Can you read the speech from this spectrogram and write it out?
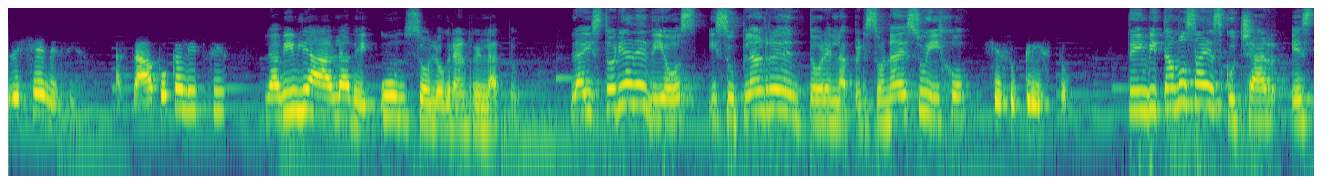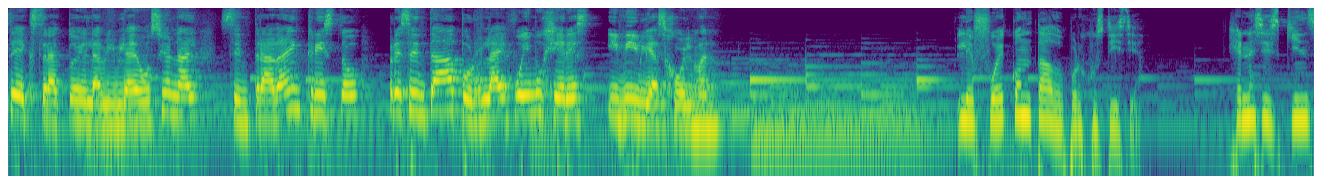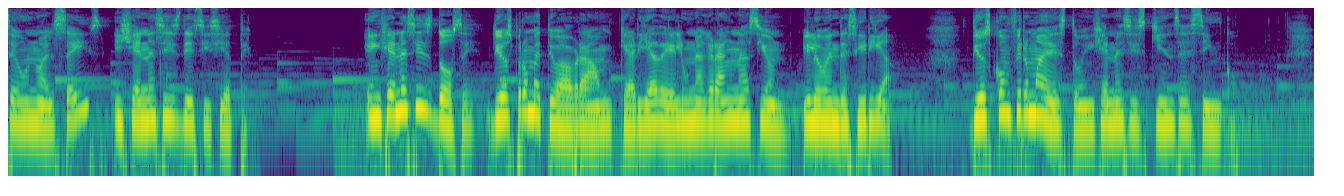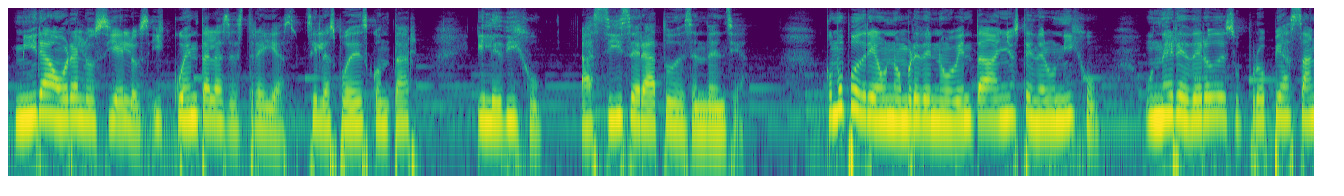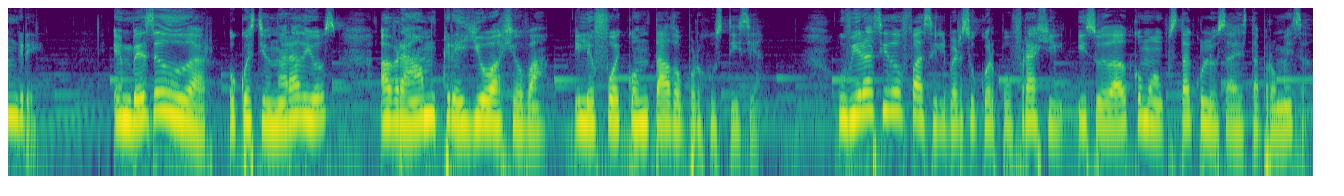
Desde Génesis hasta Apocalipsis, la Biblia habla de un solo gran relato. La historia de Dios y su plan redentor en la persona de su Hijo, Jesucristo. Te invitamos a escuchar este extracto de la Biblia devocional centrada en Cristo, presentada por Lifeway Mujeres y Biblias Holman. Le fue contado por justicia. Génesis 15, 1 al 6 y Génesis 17. En Génesis 12, Dios prometió a Abraham que haría de él una gran nación y lo bendeciría. Dios confirma esto en Génesis 15, 5. Mira ahora los cielos y cuenta las estrellas, si las puedes contar. Y le dijo, así será tu descendencia. ¿Cómo podría un hombre de 90 años tener un hijo, un heredero de su propia sangre? En vez de dudar o cuestionar a Dios, Abraham creyó a Jehová y le fue contado por justicia. Hubiera sido fácil ver su cuerpo frágil y su edad como obstáculos a esta promesa.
